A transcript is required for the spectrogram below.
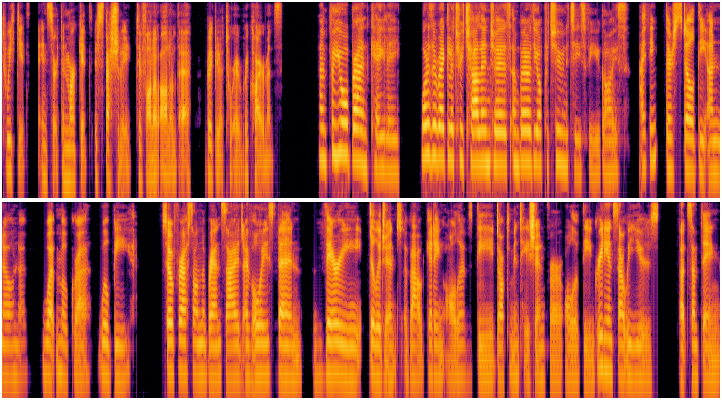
tweak it in certain markets, especially to follow all of the regulatory requirements. And for your brand, Kailey, what are the regulatory challenges and where are the opportunities for you guys? I think there's still the unknown of what MOCRA will be. So for us on the brand side, I've always been very diligent about getting all of the documentation for all of the ingredients that we use. That's something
